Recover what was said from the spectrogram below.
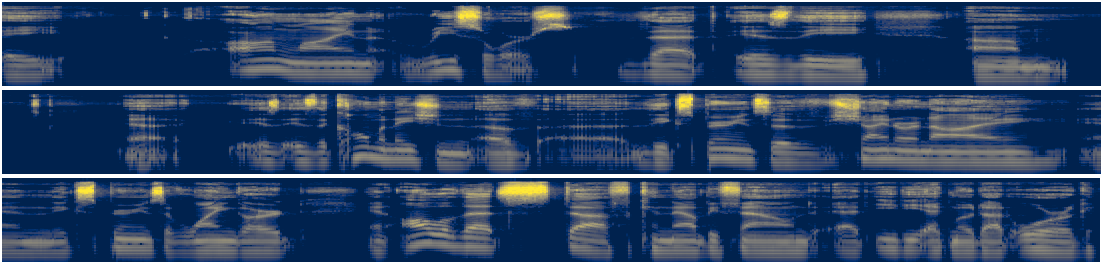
a online resource that is the um, uh, is, is the culmination of uh, the experience of Shinar and I and the experience of Weingart. And all of that stuff can now be found at edecmo.org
